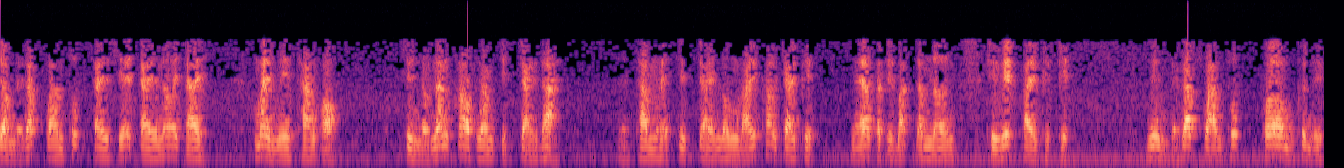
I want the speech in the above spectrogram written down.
ย่อมได้รับความทุกข์ใจเสียใจน้อยใจ ไม่มีทางออก สิ่งเหล่านั้นครอบงำจิตใจได้ทำให้จิตใจลงไหลเข้าใจผิด แล้วปฏิบัติดำเนินชีวิตไปผิดผิดยิ่งได้รับความทุกข์เพิ่มขึ้นอีก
